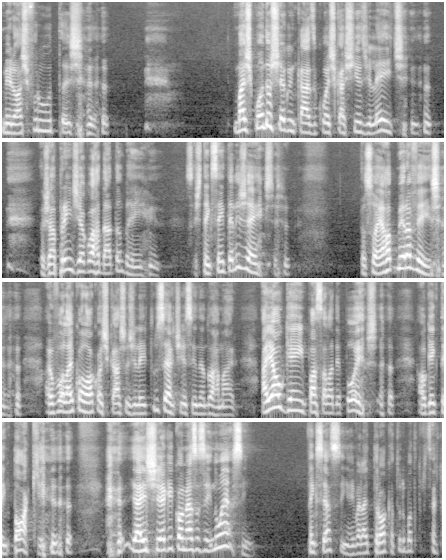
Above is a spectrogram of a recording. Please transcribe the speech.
melhores frutas. Mas quando eu chego em casa com as caixinhas de leite, Eu já aprendi a guardar também. Vocês têm que ser inteligentes. Eu só erro a primeira vez. Aí eu vou lá e coloco as caixas de leite tudo certinho assim dentro do armário. Aí alguém passa lá depois, alguém que tem toque, e aí chega e começa assim, não é assim. Tem que ser assim. Aí vai lá e troca tudo, bota tudo certo.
